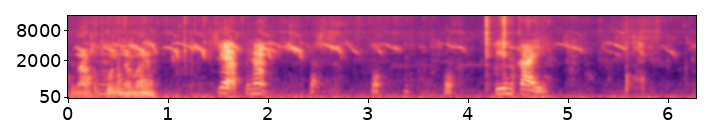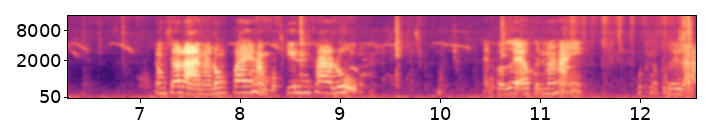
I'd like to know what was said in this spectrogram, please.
ที่น่าขอบคุณนะมึงแซ่บพี่น้องตีนไก่น้องสาวหลานนะลงไปหามบอกกินข้าวลูก แต่เพื่อเอาขึ้นมาให้เพื่อละ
